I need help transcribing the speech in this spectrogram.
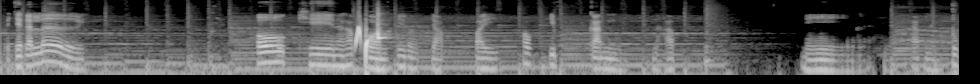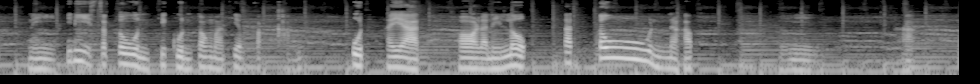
ไปเจอกันเลย โอเคนะครับ ก่อนที่เราจะไปเข้าคลิปกันนะครับ นี่มาแป๊บหนึงปุ๊บนี่ที่นี่สตูลที่คุณต้องมาเที่ยวสักครั้ง อุทยานธรณีโลกสตูลนะครับนี่ ส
